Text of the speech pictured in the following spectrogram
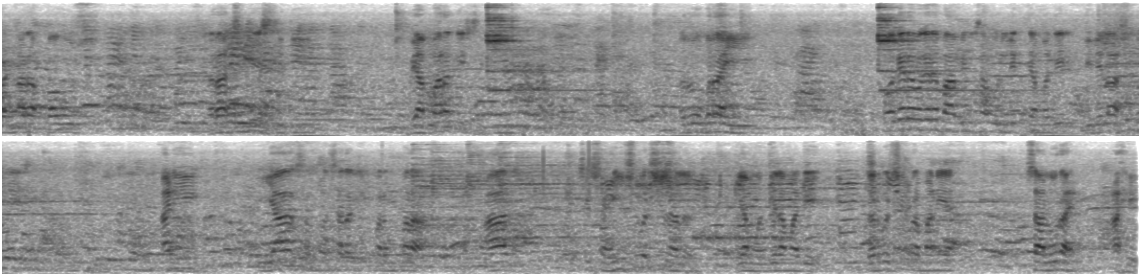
पडणारा पाऊस राजकीय स्थिती व्यापाराची स्थिती रोगराई वगैरे वगैरे बाबींचा उल्लेख त्यामध्ये दिलेला असतो. आणि या संवत्सराची परंपरा आज एकशे शहाऐंशी वर्ष झालं या मंदिरामध्ये दरवर्षीप्रमाणे चालू राह आहे.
